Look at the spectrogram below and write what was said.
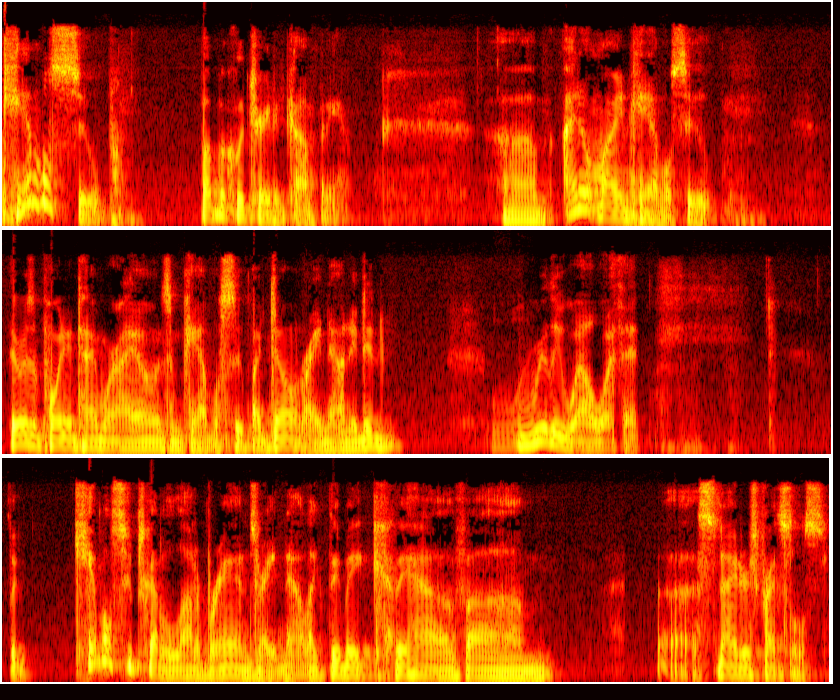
Campbell Soup, publicly traded company. Um, I don't mind Campbell Soup. There was a point in time where I owned some Campbell Soup. I don't right now, and I did really well with it. But Campbell Soup's got a lot of brands right now. Like they make, they have um, uh, Snyder's Pretzels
